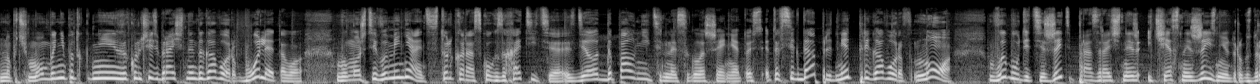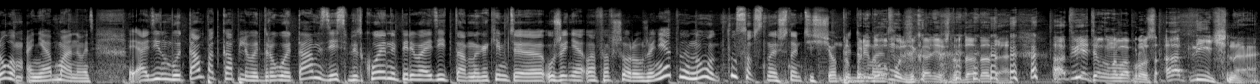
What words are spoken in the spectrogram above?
ну, почему бы не, под- не заключить брачный договор? Более того, вы можете его менять столько раз, сколько захотите, сделать дополнительное соглашение. То есть это всегда предмет переговоров. Но вы будете жить прозрачной и честной жизнью друг с другом, а не обманывать. Один будет там подкапливать, другой там, здесь биткоины переводить, там на какие-нибудь э, уже не, офшора уже нет. Ну, ну собственно, что-нибудь еще Да придумают. придумают же, конечно, да-да-да. Ответила на вопрос. Отлично.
